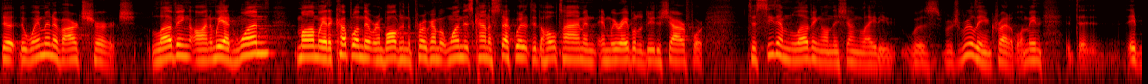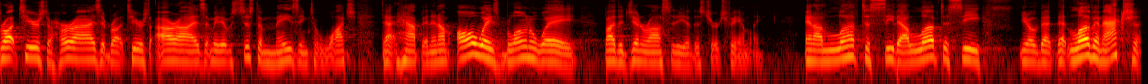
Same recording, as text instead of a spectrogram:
the, the women of our church loving on. And we had one mom, we had a couple of them that were involved in the program, but one that's kind of stuck with it through the whole time, and, and we were able to do the shower for. To see them loving on this young lady was, was really incredible. I mean, it, it brought tears to her eyes, it brought tears to our eyes. I mean, it was just amazing to watch that happen. And I'm always blown away by the generosity of this church family. And I love to see that. I love to see, you know, that, that love in action.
